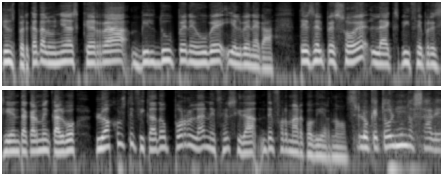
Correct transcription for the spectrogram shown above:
Junts per Catalunya, Esquerra, Bildu, PNV y el BNG. Desde el PSOE, la ex vicepresidenta Carmen Calvo lo ha justificado por la necesidad de formar gobierno. Lo que todo el mundo sabe,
